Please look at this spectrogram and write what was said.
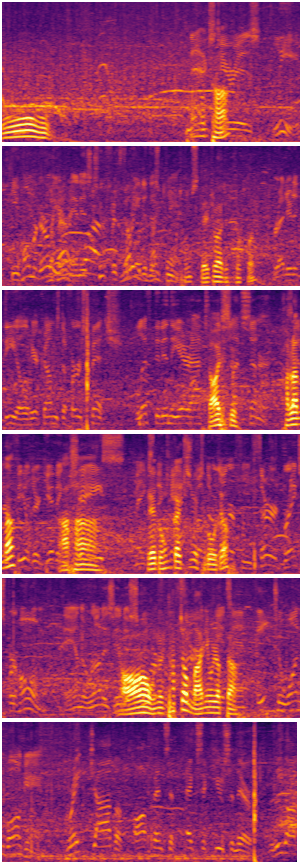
오. Next here is Lee. He homered earlier and is two for three to this point. 점수 내줘야지 무조건. Ready to deal. Here comes the first pitch. Lifted in the air out towards 나이스. left center. 갈랐나? Center fielder giving 아하. chase. Makes 그래도 홈까지 catch, 충분히 but the 들어오죠? runner from third breaks for home. And the run is in to 아, score 오늘 from 타점 third. 많이 It's 올렸다. an 8 to 1 ball game. Great job of offensive execution there. Lead off.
